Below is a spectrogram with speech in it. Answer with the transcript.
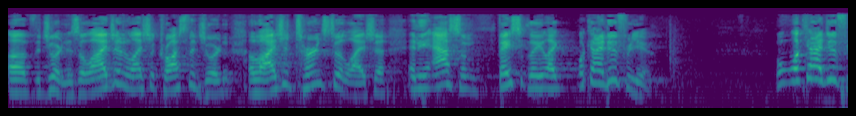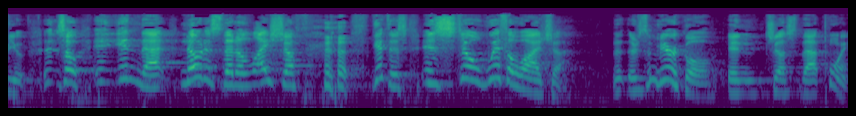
of the Jordan. As Elijah and Elisha cross the Jordan, Elijah turns to Elisha and he asks him basically, like, what can I do for you? What can I do for you? So, in that, notice that Elisha, get this, is still with Elijah. There's a miracle in just that point.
